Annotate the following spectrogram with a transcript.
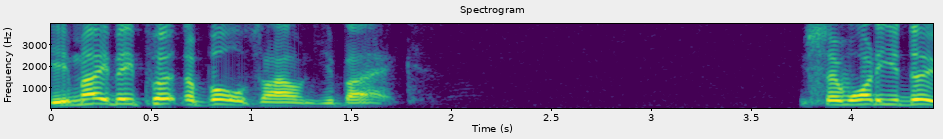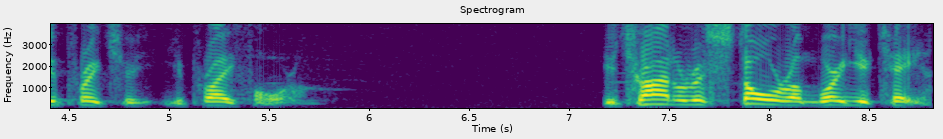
You may be putting a bullseye on your back. You say, What do you do, preacher? You pray for them. You try to restore them where you can.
